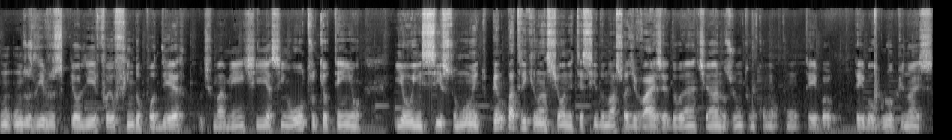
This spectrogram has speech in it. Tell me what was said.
um, um, dos livros que eu li foi O Fim do Poder, ultimamente, e assim, outro que eu tenho e eu insisto muito, pelo Patrick Lancioni ter sido nosso advisor durante anos, junto com, com o Table, Table Group, nós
